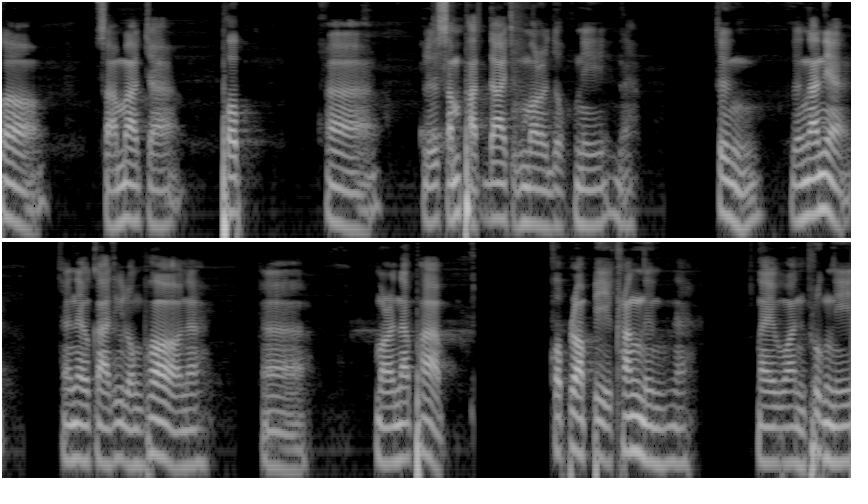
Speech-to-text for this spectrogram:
ก็สามารถจะพบหรือสัมผัสได้ถึงมรดกนี้นะซึ่งดังนั้นเนี่ย ในโอกาสที่หลวงพ่อนะมรณภาพครบรอบปีครั้งหนึ่งนะในวันพรุ่งนี้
